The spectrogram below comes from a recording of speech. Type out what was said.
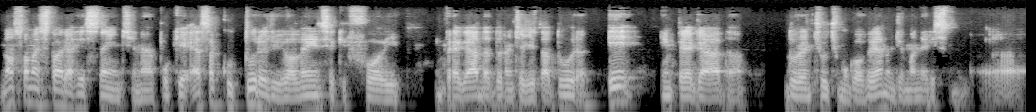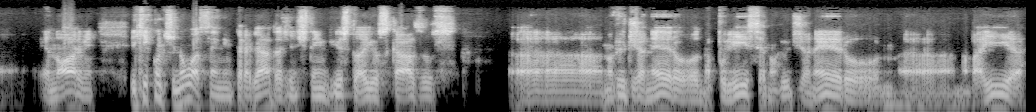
Não só na história recente, né? porque essa cultura de violência que foi empregada durante a ditadura e empregada durante o último governo de maneira uh, enorme e que continua sendo empregada. A gente tem visto aí os casos uh, no Rio de Janeiro, da polícia no Rio de Janeiro, uh, na Bahia,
